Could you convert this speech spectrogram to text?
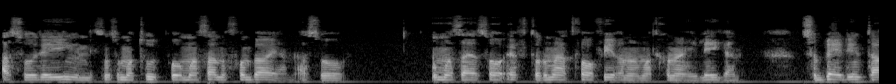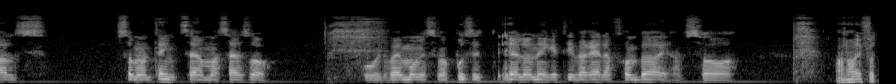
Alltså det är ingen liksom som har trott på Massano från början. Alltså om man säger så efter de här två 4 matcherna i ligan. Så blev det inte alls som man tänkt sig om man säger så. Och det var ju många som var positiva eller negativa redan från början så... Han har ju fått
